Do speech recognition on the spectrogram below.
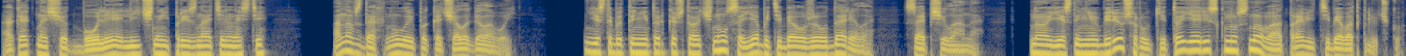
А как насчет более личной признательности?» Она вздохнула и покачала головой. «Если бы ты не только что очнулся, я бы тебя уже ударила», — сообщила она. Но если не уберешь руки, то я рискну снова отправить тебя в отключку.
